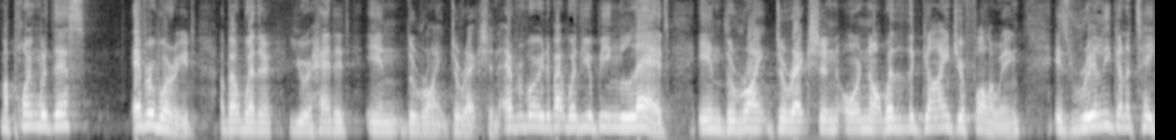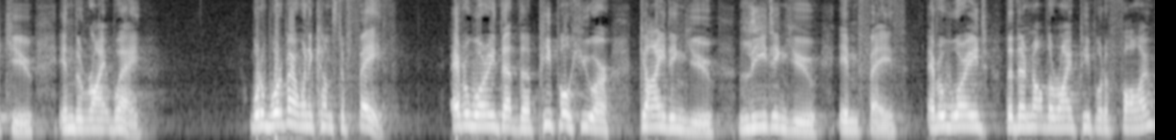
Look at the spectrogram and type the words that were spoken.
My point with this Ever worried about whether you're headed in the right direction? Ever worried about whether you're being led in the right direction or not? Whether the guide you're following is really going to take you in the right way? What, what about when it comes to faith? Ever worried that the people who are guiding you, leading you in faith, ever worried that they're not the right people to follow?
